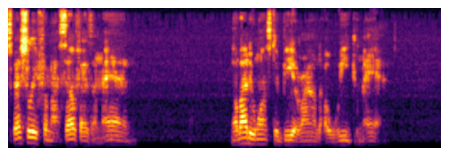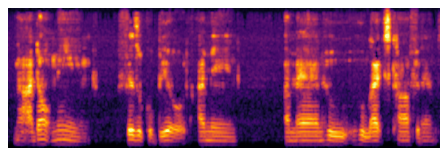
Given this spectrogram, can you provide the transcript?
especially for myself as a man, nobody wants to be around a weak man. Now, I don't mean physical build. I mean a man who who lacks confidence,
